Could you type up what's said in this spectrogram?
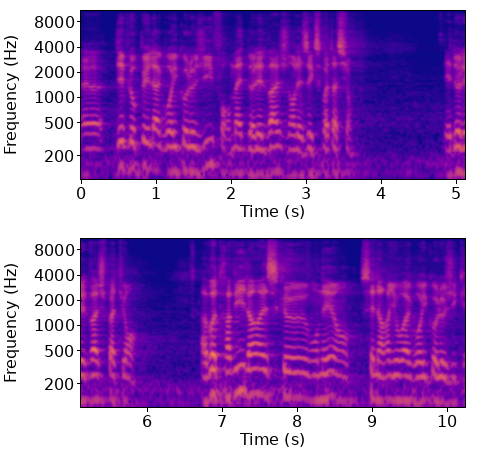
euh, développer l'agroécologie, il faut remettre de l'élevage dans les exploitations et de l'élevage pâturant. À votre avis, là, est-ce qu'on est en scénario agroécologique?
